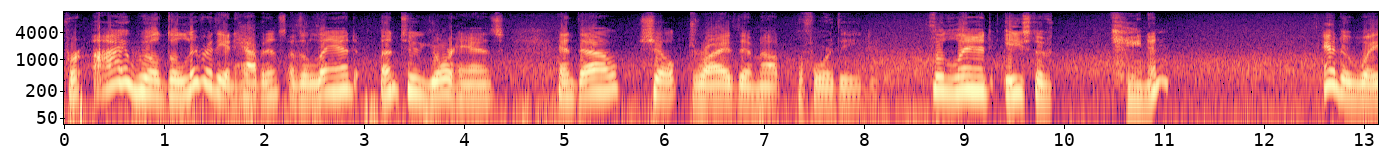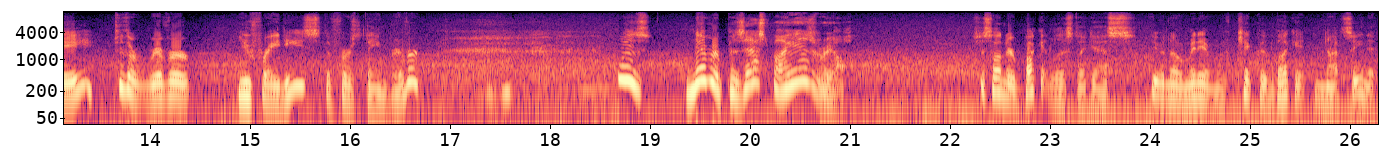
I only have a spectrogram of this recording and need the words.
For I will deliver the inhabitants of the land unto your hands, and thou shalt drive them out before thee. The land east of Canaan, and away to the river Euphrates, the first named river, was never possessed by Israel. Just on their bucket list, I guess, even though many of them have kicked the bucket and not seen it.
